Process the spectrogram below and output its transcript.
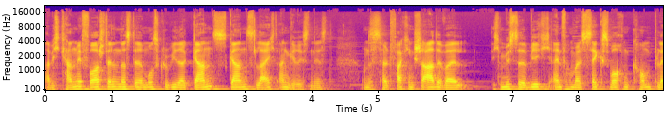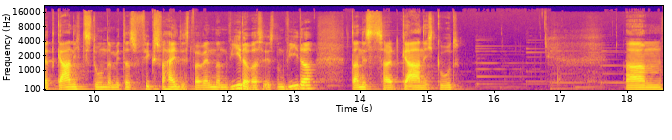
aber ich kann mir vorstellen, dass der Muskel wieder ganz, ganz leicht angerissen ist. Und es ist halt fucking schade, weil ich müsste wirklich einfach mal sechs Wochen komplett gar nichts tun, damit das fix verheilt ist. Weil wenn dann wieder was ist und wieder, dann ist es halt gar nicht gut. Ähm,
